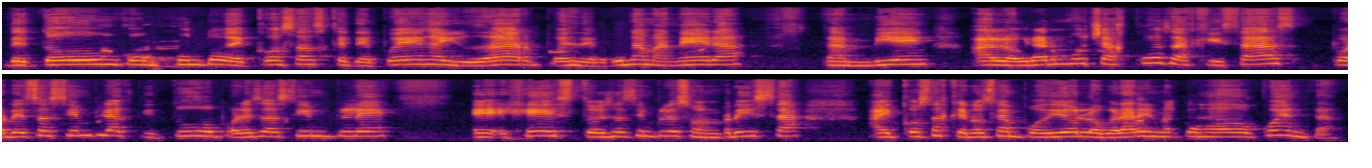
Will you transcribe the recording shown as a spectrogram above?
de todo un conjunto de cosas que te pueden ayudar, pues de alguna manera también a lograr muchas cosas, quizás por esa simple actitud o por esa simple eh, gesto, esa simple sonrisa, hay cosas que no se han podido lograr y no te has dado cuenta.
